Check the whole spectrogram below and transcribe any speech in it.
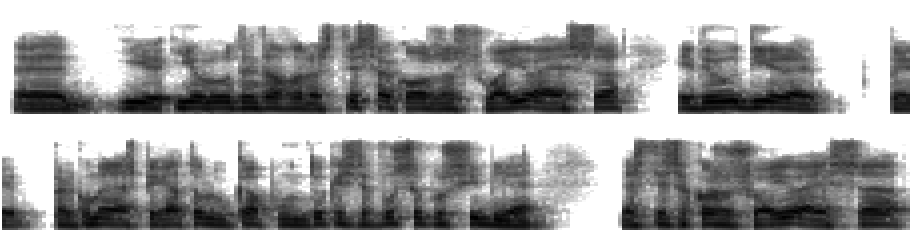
Eh, io, io, avevo tentato la stessa cosa su iOS e devo dire, per, per come l'ha spiegato Luca, appunto, che se fosse possibile la stessa cosa su iOS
